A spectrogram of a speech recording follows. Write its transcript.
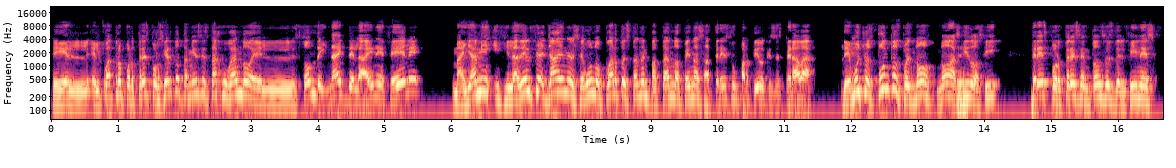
El, el 4 por 3 por cierto, también se está jugando el Sunday Night de la NFL. Miami y Filadelfia ya en el segundo cuarto están empatando apenas a tres, un partido que se esperaba de muchos puntos, pues no, no ha sido así. Tres por tres entonces Delfines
